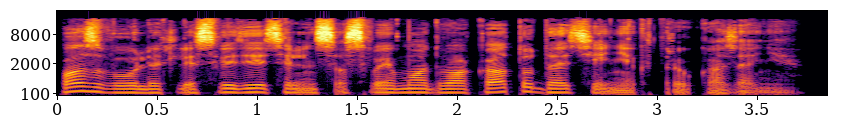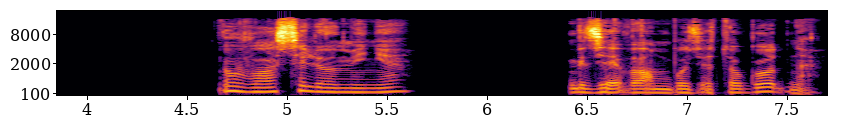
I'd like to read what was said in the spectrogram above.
Позволит ли свидетельница своему адвокату дать ей некоторые указания? У вас или у меня? Где вам будет угодно.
